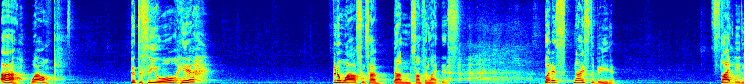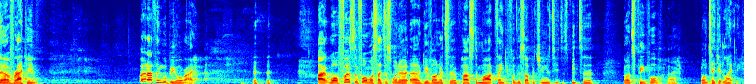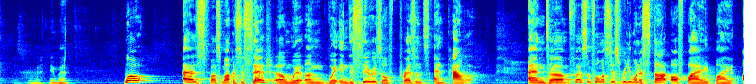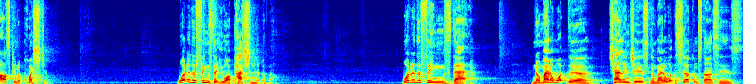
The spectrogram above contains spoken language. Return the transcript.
Ah, well, good to see you all here. It's been a while since I've done something like this, but it's nice to be here. Slightly nerve wracking, but I think we'll be all right. all right, well, first and foremost, I just want to uh, give honor to Pastor Mark. Thank you for this opportunity to speak to God's people. Uh, don't take it lightly. Amen. Well, as Pastor Marcus just said, um, we're, un, we're in this series of presence and power. And um, first and foremost, just really want to start off by, by asking a question. What are the things that you are passionate about? What are the things that, no matter what the challenges, no matter what the circumstances,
